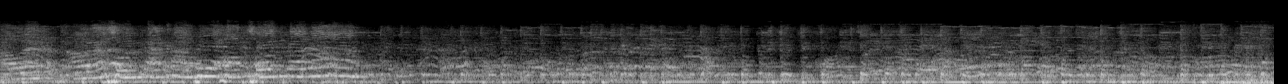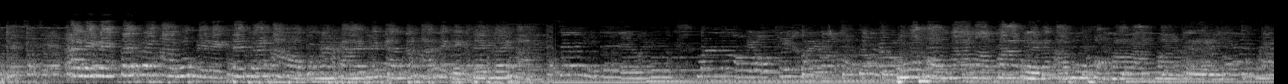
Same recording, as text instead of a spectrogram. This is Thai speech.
เอาแล้ว เด็กเต้นด้วยค่ะผู้ปกองน่ารักมากเลยนะคะผู้ปกองน่ารักมากเลย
